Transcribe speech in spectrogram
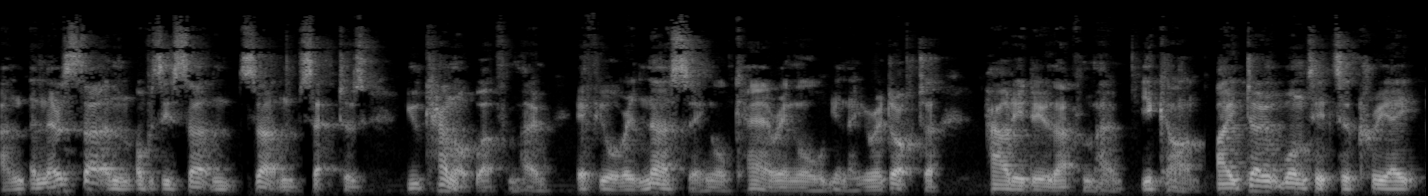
And, and there are certain, obviously, certain certain sectors you cannot work from home. If you're in nursing or caring, or you know, you're a doctor, how do you do that from home? You can't. I don't want it to create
